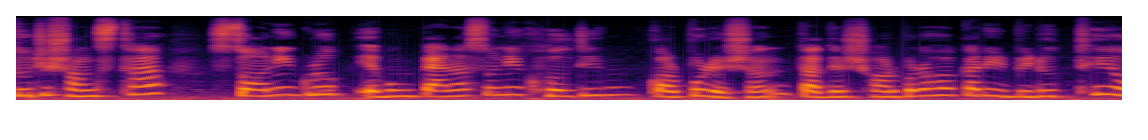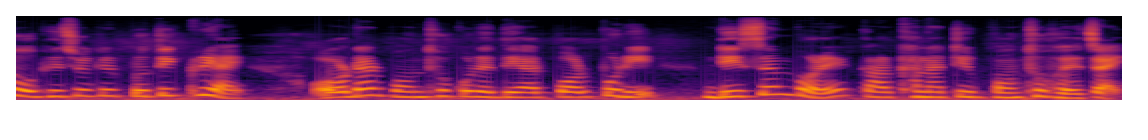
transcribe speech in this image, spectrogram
দুটি সংস্থা সনি গ্রুপ এবং প্যানাসোনিক হোল্ডিং কর্পোরেশন তাদের সরবরাহকারীর বিরুদ্ধে অভিযোগের প্রতিক্রিয়ায় অর্ডার বন্ধ করে দেওয়ার পরপরই ডিসেম্বরে কারখানাটি বন্ধ হয়ে যায়।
